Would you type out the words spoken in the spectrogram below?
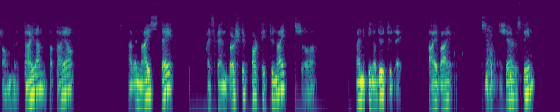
from Thailand, Pattaya. Have a nice day. I spend birthday party tonight, so anything I do today. Bye bye. Stop the share the screen.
